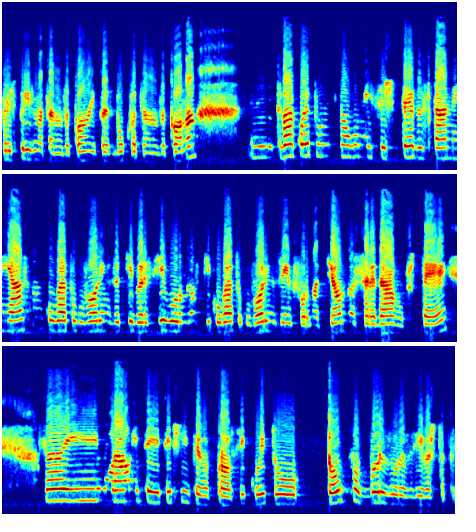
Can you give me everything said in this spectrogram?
през призмата на закона и през буквата на закона, това, което много ми се ще да стане ясно, когато говорим за киберсигурност и когато говорим за информационна среда въобще, са и моралните и етичните въпроси, които толкова бързо развиващата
